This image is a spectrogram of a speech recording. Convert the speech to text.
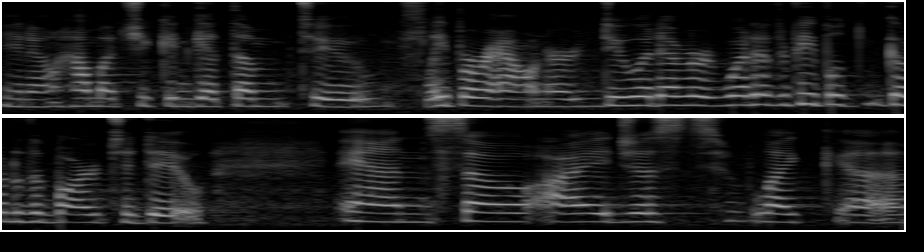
you know, how much you can get them to sleep around or do whatever, what other people go to the bar to do. And so I just like uh,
